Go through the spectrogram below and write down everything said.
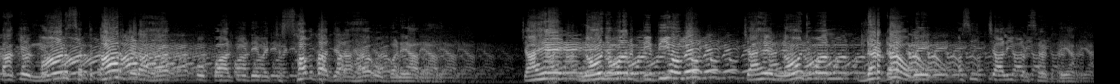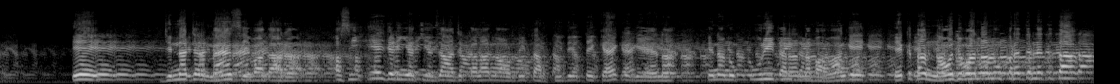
ਤਾਂ ਕਿ ਮਾਣ ਸਤਕਾਰ ਜਿਹੜਾ ਹੈ, ਉਹ ਪਾਰਟੀ ਦੇ ਵਿੱਚ ਸਭ ਦਾ ਜਿਹੜਾ ਹੈ, ਉਹ ਬਣਿਆ ਰਹੇ। ਚਾਹੇ ਨੌਜਵਾਨ ਬੀਬੀ ਹੋਵੇ, ਚਾਹੇ ਨੌਜਵਾਨ ਲੜਕਾ ਹੋਵੇ, ਅਸੀਂ 40% ਦੇਵਾਂਗੇ ਇਹ ਜਿੰਨਾ ਚਿਰ ਮੈਂ ਸੇਵਾਦਾਰ ਹਾਂ ਅਸੀਂ ਇਹ ਜਿਹੜੀਆਂ ਚੀਜ਼ਾਂ ਅੱਜ ਕਲਾਨੌਰ ਦੀ ਧਰਤੀ ਦੇ ਉੱਤੇ ਕਹਿ ਕੇ ਗਏ ਆ ਨਾ, ਇਹਨਾਂ ਨੂੰ ਪੂਰੀ ਤਰ੍ਹਾਂ ਨਿਭਾਵਾਂਗੇ। ਇੱਕ ਤਾਂ ਨੌਜਵਾਨਾਂ ਨੂੰ ਪ੍ਰਤੀਨਿਧਤਾ,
